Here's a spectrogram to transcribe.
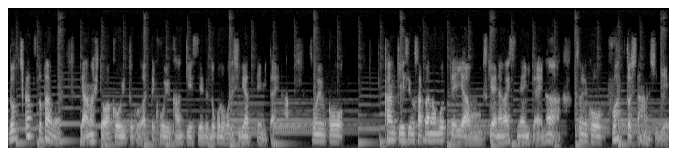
どっちかっていうと多分、いや、あの人はこういうとこがあって、こういう関係性でどこどこで知り合ってみたいな、そういうこう、関係性を遡って、いや、もう付き合い長いっすね、みたいな、そういうこう、ふわっとした話で、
